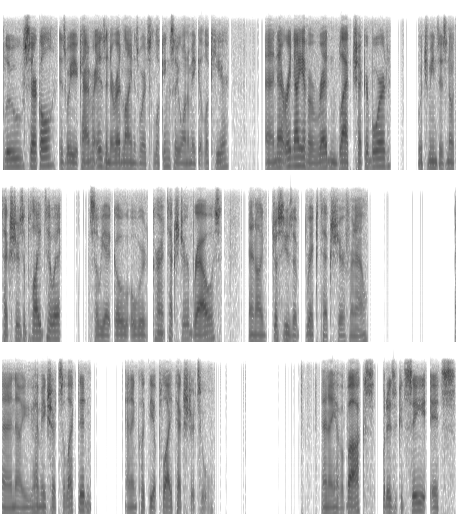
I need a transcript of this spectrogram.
blue circle is where your camera is and the red line is where it's looking. So you want to make it look here. And now, right now you have a red and black checkerboard, which means there's no textures applied to it. So we go over current texture, browse, and I'll just use a brick texture for now. And now you have to make sure it's selected, and then click the apply texture tool. And now you have a box, but as you can see, it's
